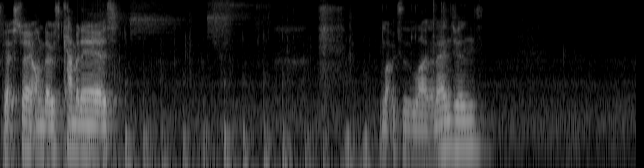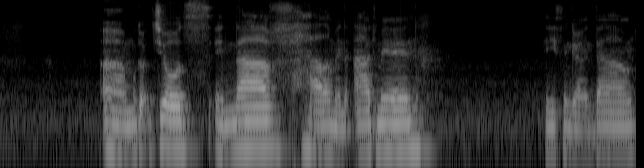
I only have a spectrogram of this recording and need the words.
Let's get straight on those Camadeers. Lux is the line on engines. Um, we've got George in nav, Alum in admin, Ethan going down,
